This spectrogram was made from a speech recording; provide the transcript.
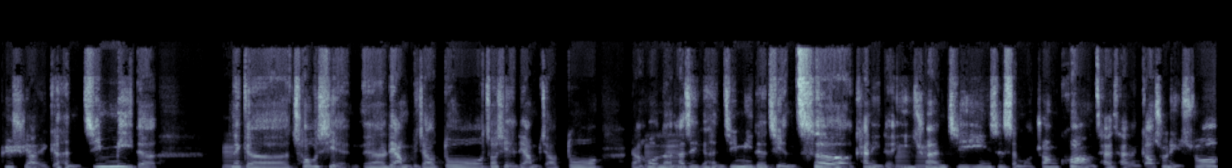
必须要有一个很精密的那个抽血，呃、嗯，量比较多，抽血量比较多，然后呢，嗯、它是一个很精密的检测，看你的遗传基因是什么状况，才、嗯、才能告诉你说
